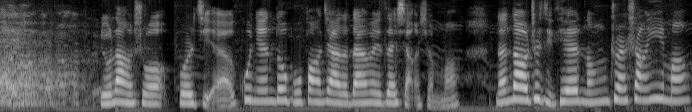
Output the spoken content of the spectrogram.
流浪说，波儿姐，过年都不放假的单位在想什么？难道这几天能赚上亿吗？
